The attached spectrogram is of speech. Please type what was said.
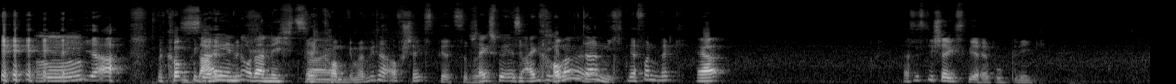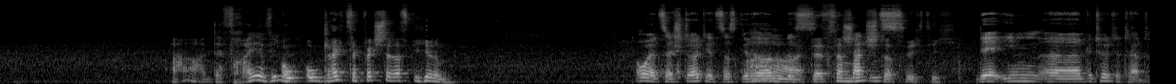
ja, wir kommen Sein wieder, oder nicht sein. Wir kommen immer wieder auf Shakespeare zurück. Shakespeare ist eigentlich wir kommen überall. da nicht mehr von weg. Ja. Das ist die Shakespeare-Republik. Ah, der freie Wille. Oh, oh, gleich zerquetscht er das Gehirn. Oh, er zerstört jetzt das Gehirn Ah, des der zermatscht Schattens, das richtig. der ihn äh, getötet hat.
